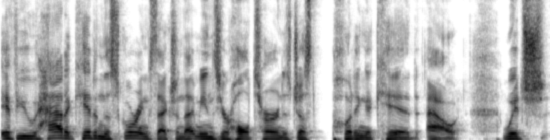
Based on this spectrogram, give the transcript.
if you had a kid in the scoring section, that means your whole turn is just putting a kid out, which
